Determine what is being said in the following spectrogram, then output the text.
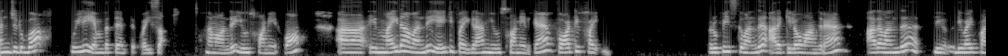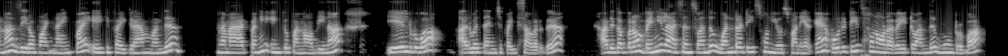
அஞ்சு ரூபா புள்ளி எண்பத்தெட்டு பைசா நம்ம வந்து யூஸ் பண்ணியிருக்கோம். இது மைதா வந்து எயிட்டி ஃபைவ் கிராம் யூஸ் பண்ணியிருக்கேன். ஃபார்ட்டி ஃபைவ் ருபீஸ்க்கு வந்து அரை கிலோ வாங்குறேன். அதை வந்து டிவைட் பண்ணால் zero point nine five eighty five gram வந்து நம்ம ஆட் பண்ணி இன்டூ பண்ணோம் அப்படின்னா ஏழு ரூபா அறுபத்தஞ்சு பைசா வருது. அதுக்கப்புறம் வெனிலா எசன்ஸ் வந்து ஒன்றரை டீஸ்பூன் யூஸ் பண்ணியிருக்கேன். ஒரு டீஸ்பூனோட ரேட் வந்து மூணு ரூபா.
